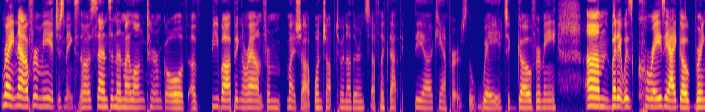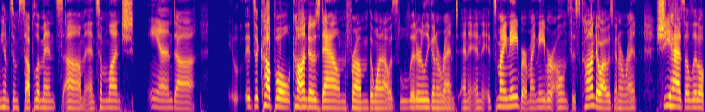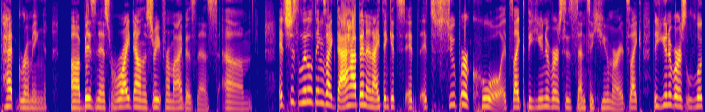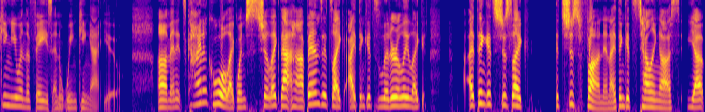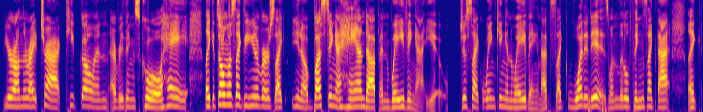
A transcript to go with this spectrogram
Right now, for me, it just makes the most sense. And then my long term goal of, of bebopping around from my shop, one shop to another, and stuff like that. The, the uh, campers, the way to go for me. Um, but it was crazy. I go bring him some supplements um, and some lunch, and uh, it's a couple condos down from the one I was literally going to rent and and it's my neighbor. My neighbor owns this condo I was going to rent. She has a little pet grooming uh, business right down the street from my business. Um, it's just little things like that happen, and I think it's it it's super cool. It's like the universe's sense of humor. It's like the universe looking you in the face and winking at you. Um, and it's kind of cool. Like when shit like that happens, it's like, I think it's literally like, I think it's just like, it's just fun. And I think it's telling us, yep, you're on the right track. Keep going. Everything's cool. Hey, like it's almost like the universe, like, you know, busting a hand up and waving at you just like winking and waving. That's like what it is when little things like that, like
